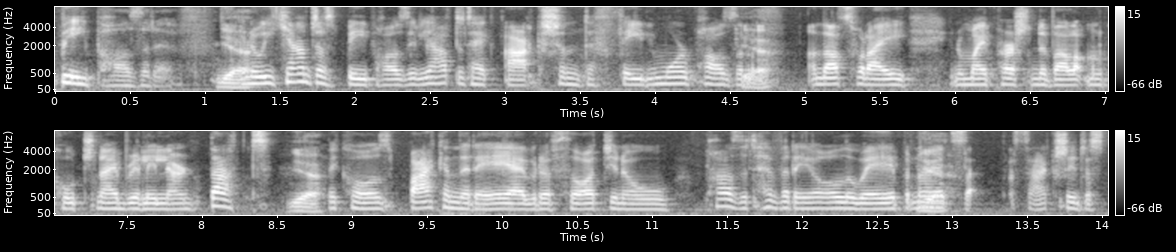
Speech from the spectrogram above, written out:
Be positive. Yeah. You know, you can't just be positive. You have to take action to feel more positive. Yeah. And that's what I, you know, my personal development coach and I really learned that. Yeah. Because back in the day, I would have thought, you know, positivity all the way, but now Yeah. it's it's actually just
